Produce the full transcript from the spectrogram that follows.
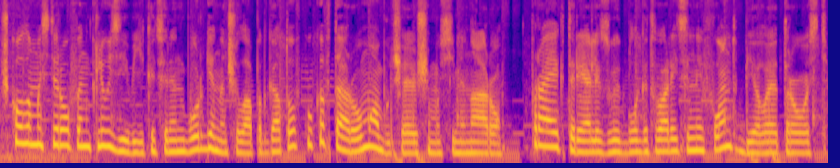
Школа мастеров инклюзии в Екатеринбурге начала подготовку ко второму обучающему семинару. Проект реализует благотворительный фонд «Белая трость».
